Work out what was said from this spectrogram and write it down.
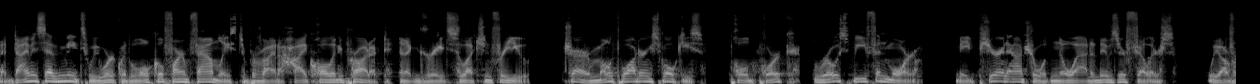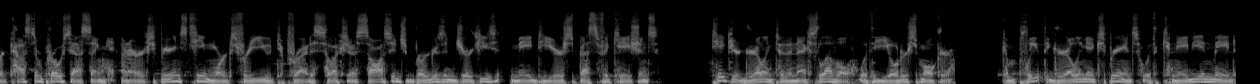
At Diamond 7 Meats, we work with local farm families to provide a high quality product and a great selection for you. Try our mouth-watering smokies, pulled pork, roast beef, and more, made pure and natural with no additives or fillers. We offer custom processing, and our experienced team works for you to provide a selection of sausage, burgers, and jerkies made to your specifications. Take your grilling to the next level with a Yoder smoker. Complete the grilling experience with Canadian made,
